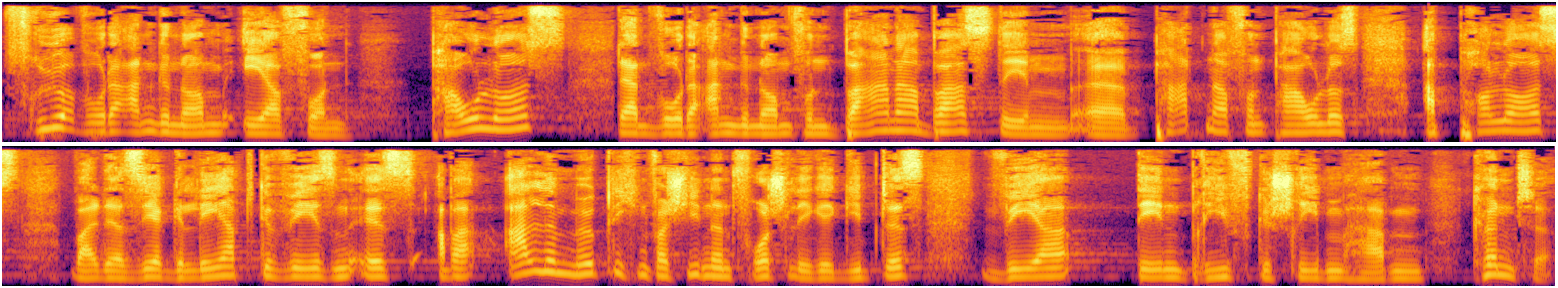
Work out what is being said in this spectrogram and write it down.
Früher wurde angenommen eher von Paulus, dann wurde angenommen von Barnabas, dem äh, Partner von Paulus, Apollos, weil der sehr gelehrt gewesen ist, aber alle möglichen verschiedenen Vorschläge gibt es, wer den Brief geschrieben haben könnte.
